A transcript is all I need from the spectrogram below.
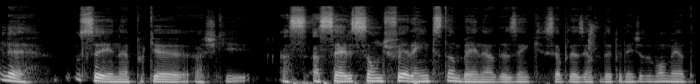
É, não sei, né? Porque acho que as, as séries são diferentes também, né? O desenho que se apresenta dependente do momento.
